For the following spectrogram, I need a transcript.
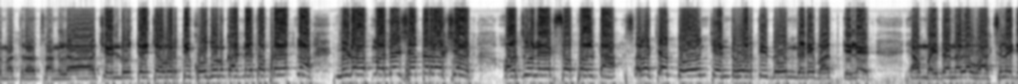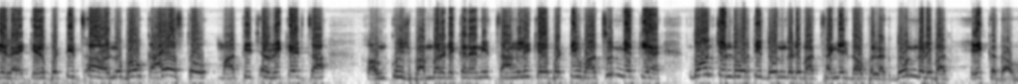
मात्र चांगला चेंडू त्याच्यावरती खोदून काढण्याचा प्रयत्न. मिड ऑफमध्ये क्षेत्ररक्षक. अजून एक सफलता. सलगच्या दोन चेंडूवरती दोन गडी बाद केलेत. या मैदानाला वाचलं गेलंय. खेळपट्टीचा अनुभव काय असतो? मातीच्या विकेटचा अंकुश बांबर्डेकर यांनी चांगली खेळपट्टी वाचून घेतली आहे. दोन चेंडूवरती दोन गडी बाद. सांगिक धावपलक दोन गडी बाद. एक धाव.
